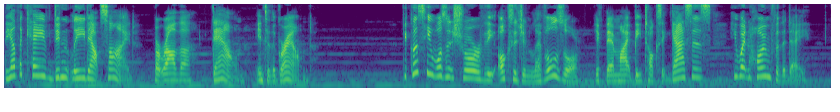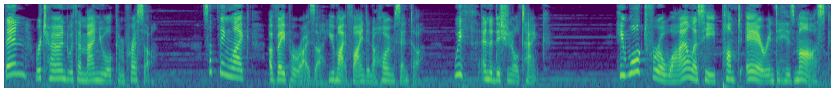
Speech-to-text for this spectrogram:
the other cave didn't lead outside, but rather down into the ground. Because he wasn't sure of the oxygen levels or if there might be toxic gases, he went home for the day, then returned with a manual compressor. Something like a vaporizer you might find in a home centre, with an additional tank. He walked for a while as he pumped air into his mask,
